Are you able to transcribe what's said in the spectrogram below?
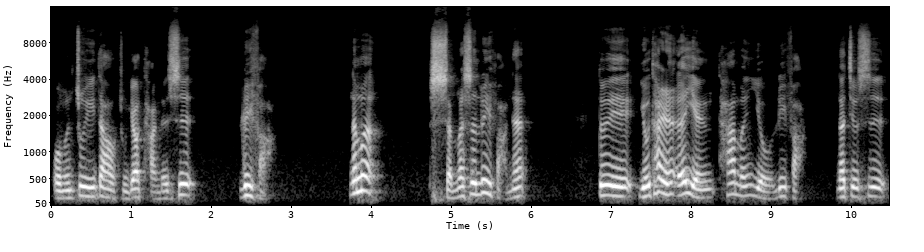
我们注意到主要谈的是律法。那么，什么是律法呢？对犹太人而言，他们有律法，那就是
